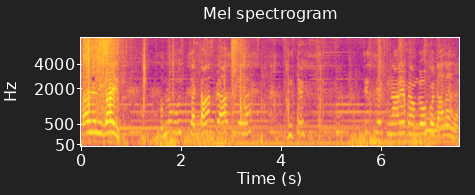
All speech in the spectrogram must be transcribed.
फाइनली गाइस हम लोग उस चट्टान पे आ चुके हैं, जिसके जिसके किनारे पे हम लोग को जाना है।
